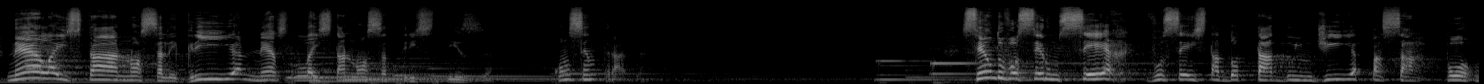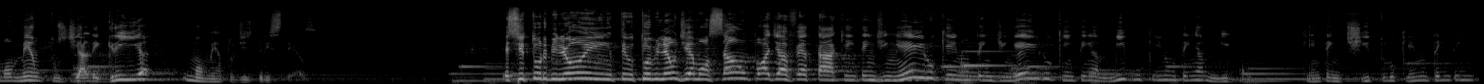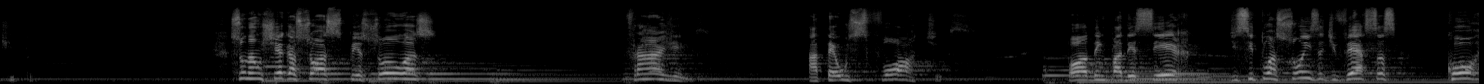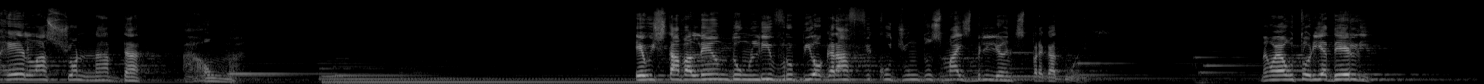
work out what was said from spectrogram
Nela está a nossa alegria, nela está a nossa tristeza, concentrada. Sendo você um ser, você está dotado em dia passar por momentos de alegria e momentos de tristeza. Esse turbilhão, turbilhão de emoção pode afetar quem tem dinheiro, quem não tem dinheiro, quem tem amigo, quem não tem amigo, quem tem título, quem não tem, tem título. Isso não chega só às pessoas frágeis, até os fortes podem padecer de situações adversas correlacionadas à alma. eu estava lendo um livro biográfico de um dos mais brilhantes pregadores. Não é autoria dele.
